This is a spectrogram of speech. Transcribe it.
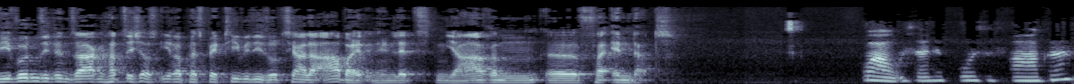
Wie würden Sie denn sagen, hat sich aus Ihrer Perspektive die soziale Arbeit in den letzten Jahren äh, verändert? Wow, ist eine große Frage.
